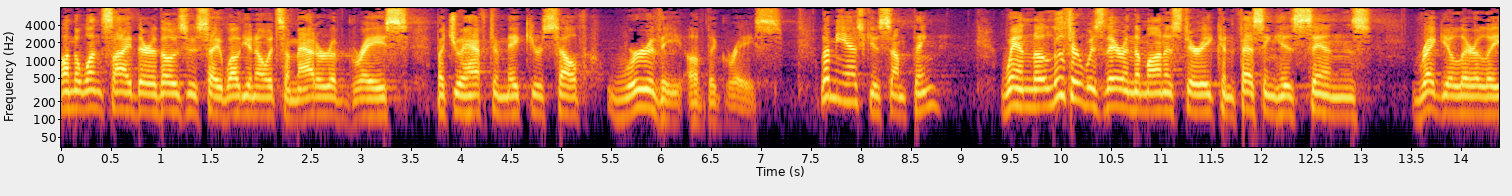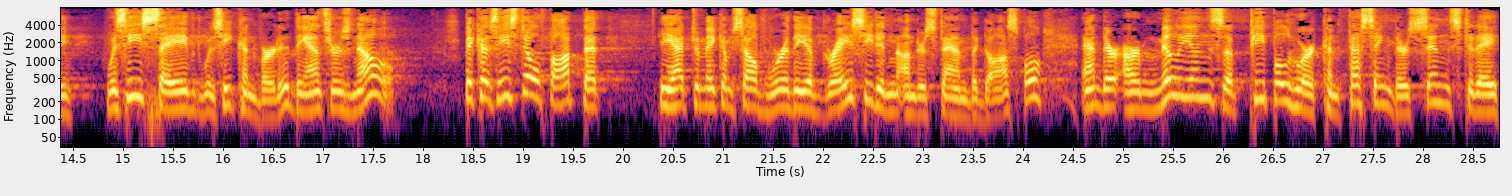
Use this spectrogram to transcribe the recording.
On the one side, there are those who say, well, you know, it's a matter of grace, but you have to make yourself worthy of the grace. Let me ask you something. When Luther was there in the monastery confessing his sins regularly, was he saved? Was he converted? The answer is no. Because he still thought that he had to make himself worthy of grace. He didn't understand the gospel. And there are millions of people who are confessing their sins today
